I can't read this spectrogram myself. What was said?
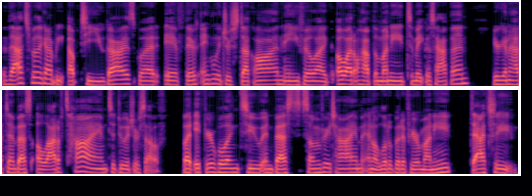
that's really going to be up to you guys. But if there's anything that you're stuck on and you feel like, oh, I don't have the money to make this happen, you're going to have to invest a lot of time to do it yourself. But if you're willing to invest some of your time and a little bit of your money to actually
